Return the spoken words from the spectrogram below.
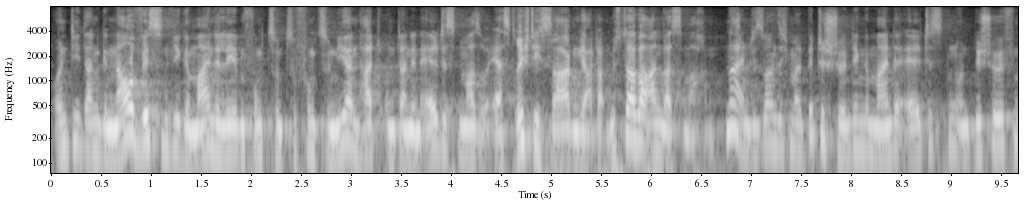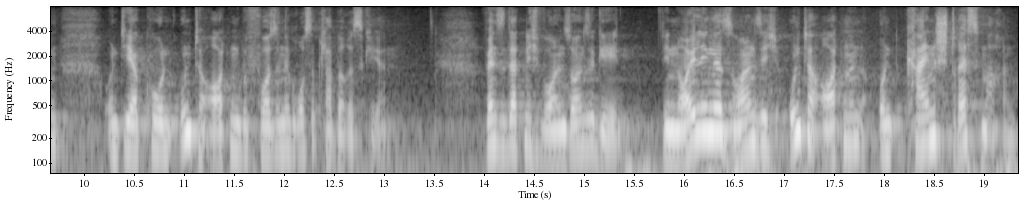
und die dann genau wissen, wie Gemeindeleben funktio zu funktionieren hat und dann den Ältesten mal so erst richtig sagen, ja, das müsst ihr aber anders machen. Nein, die sollen sich mal bitteschön den Gemeindeältesten und Bischöfen und Diakonen unterordnen, bevor sie eine große Klappe riskieren. Wenn sie das nicht wollen, sollen sie gehen. Die Neulinge sollen sich unterordnen und keinen Stress machen.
